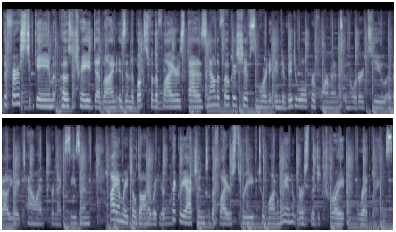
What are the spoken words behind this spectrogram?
The first game post trade deadline is in the books for the Flyers, as now the focus shifts more to individual performance in order to evaluate talent for next season. I am Rachel Donner with your quick reaction to the Flyers' 3 to 1 win versus the Detroit Red Wings.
